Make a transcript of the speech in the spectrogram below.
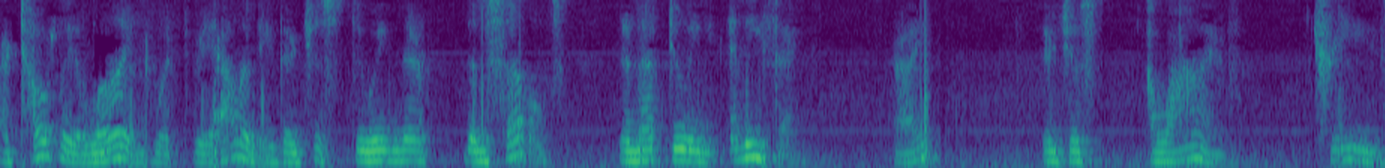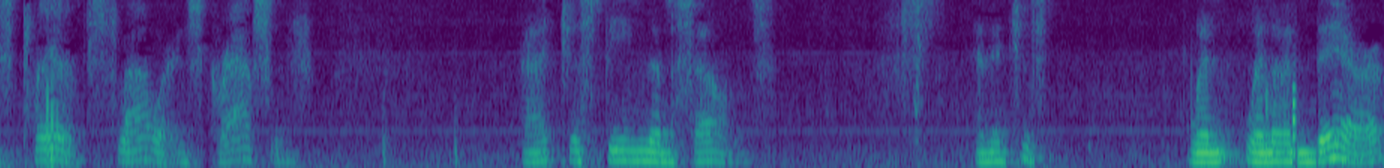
are totally aligned with reality. They're just doing their themselves. They're not doing anything, right? They're just alive. Trees, plants, flowers, grasses, right? Just being themselves. And it just, when, when I'm there,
